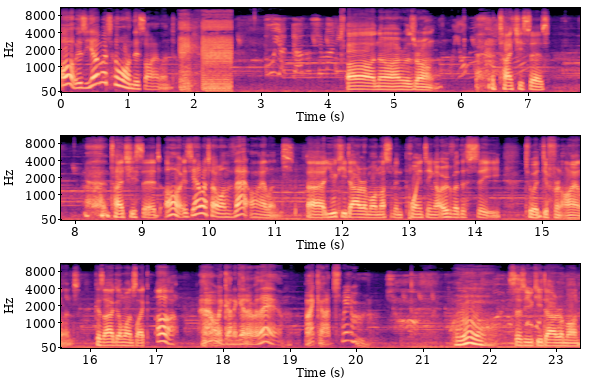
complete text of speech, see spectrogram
Oh, is Yamato on this island? Oh, no, I was wrong. Taichi says, Taichi said, Oh, is Yamato on that island? Uh, Yuki Daramon must have been pointing over the sea to a different island. Because Agumon's like, Oh, How are we gonna get over there? I can't swim. oh, says Yuki Daramon.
